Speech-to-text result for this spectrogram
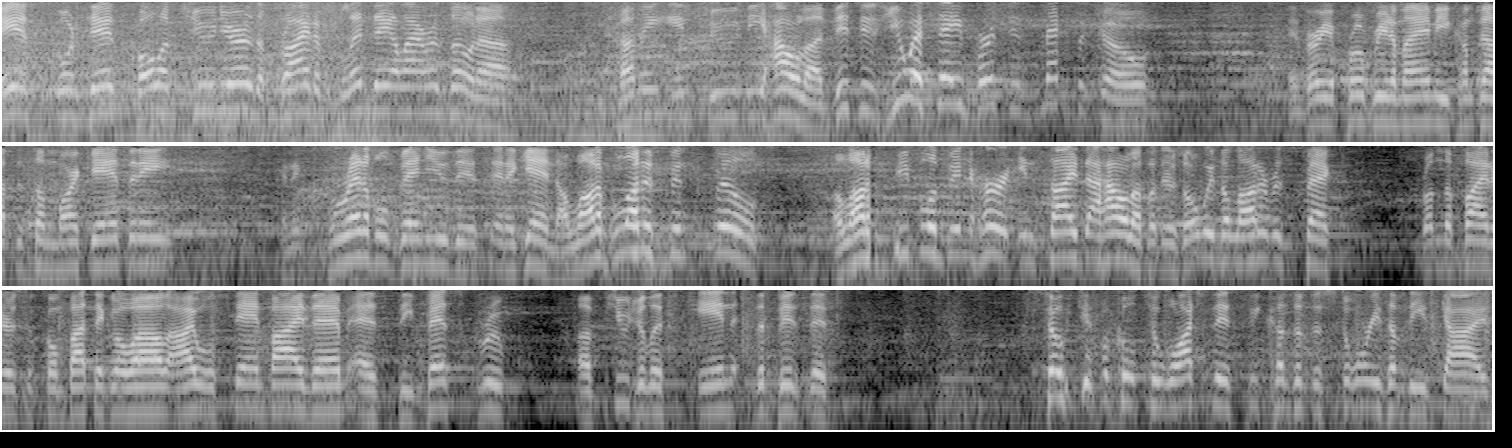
Reyes Cortez Colum Jr., the pride of Glendale, Arizona, coming into the Jaula. This is USA versus Mexico. And very appropriate in Miami. He comes out to some Marc Anthony. An incredible venue, this. And again, a lot of blood has been spilled. A lot of people have been hurt inside the Jaula, but there's always a lot of respect from the fighters of Combate Global. I will stand by them as the best group of pugilists in the business. So difficult to watch this because of the stories of these guys.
